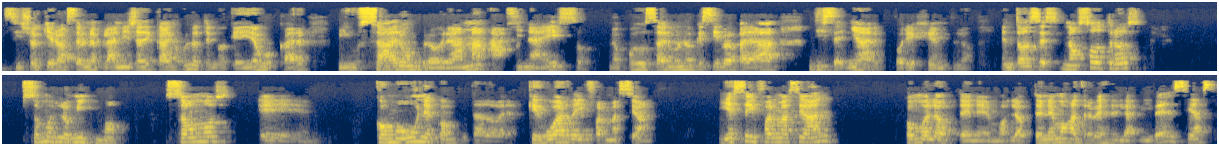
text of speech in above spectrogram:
Si yo quiero hacer una planilla de cálculo, tengo que ir a buscar y usar un programa afín a eso. No puedo usar uno que sirva para diseñar, por ejemplo. Entonces, nosotros somos lo mismo. Somos eh, como una computadora que guarda información. Y esa información, ¿cómo la obtenemos? La obtenemos a través de las vivencias,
